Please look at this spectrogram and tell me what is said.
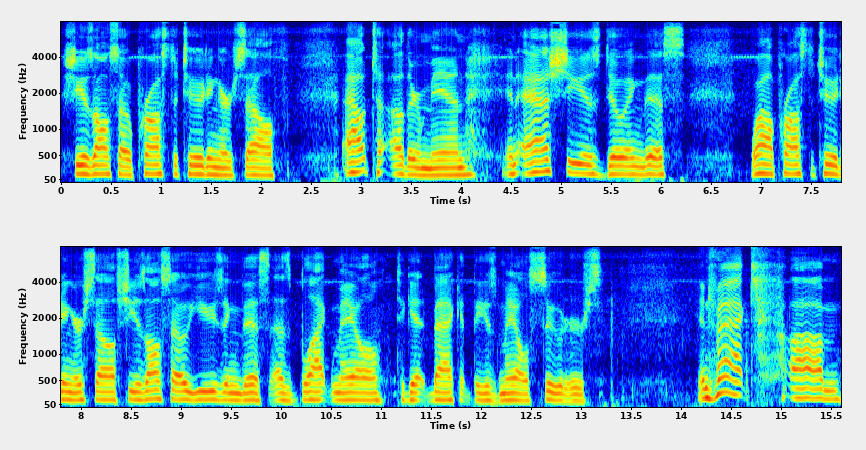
she is also prostituting herself out to other men. And as she is doing this, while prostituting herself, she is also using this as blackmail to get back at these male suitors. In fact, um,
